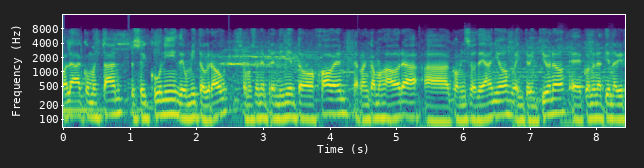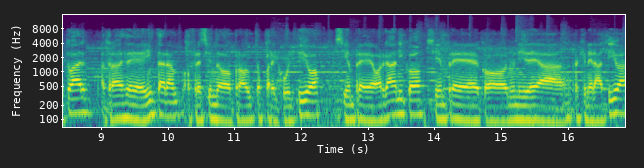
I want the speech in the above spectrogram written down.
Hola, ¿cómo están? Yo soy Kuni de Humito Grow. Somos un emprendimiento joven que arrancamos ahora a comienzos de año 2021 eh, con una tienda virtual a través de Instagram ofreciendo productos para el cultivo, siempre orgánico, siempre con una idea regenerativa.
